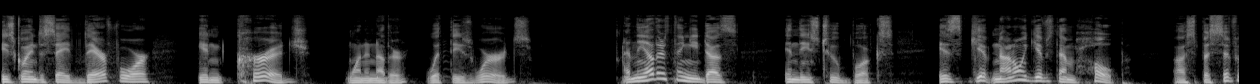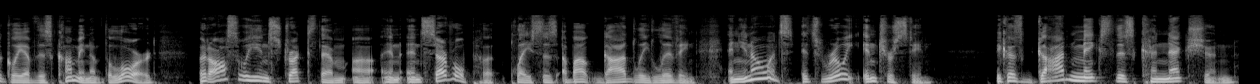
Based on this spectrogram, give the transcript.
he's going to say, Therefore, encourage one another with these words. And the other thing he does in these two books is give not only gives them hope uh, specifically of this coming of the Lord, but also he instructs them uh, in in several p- places about godly living. And you know it's it's really interesting because God makes this connection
